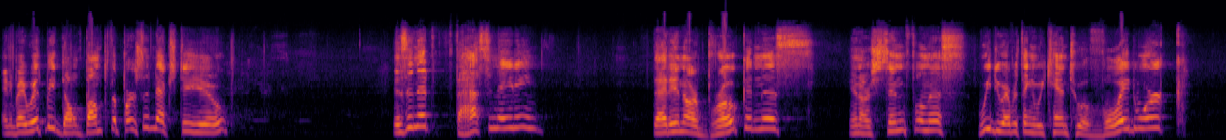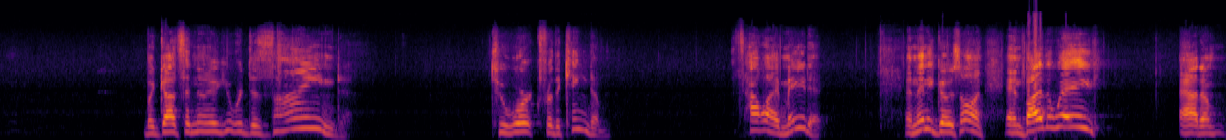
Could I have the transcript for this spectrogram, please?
Anybody with me? Don't bump the person next to you. Isn't it fascinating that in our brokenness, in our sinfulness, we do everything we can to avoid work? But God said, No, no, you were designed to work for the kingdom. That's how I made it. And then he goes on, and by the way, Adam,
